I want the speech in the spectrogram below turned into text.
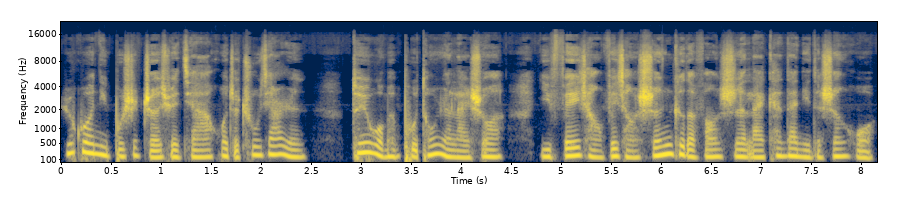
如果你不是哲学家或者出家人，对于我们普通人来说，以非常非常深刻的方式来看待你的生活，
